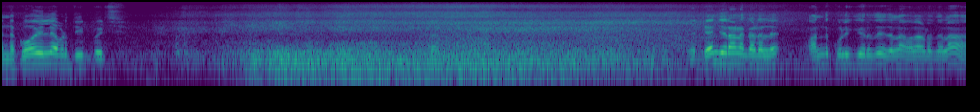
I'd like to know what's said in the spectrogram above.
அந்த கோயிலே அப்படி தூக்கிட்டு போயிடுச்சு. டேஞ்சரான கடல் வந்து குளிக்கிறது இதெல்லாம் விளையாடுறதெல்லாம்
